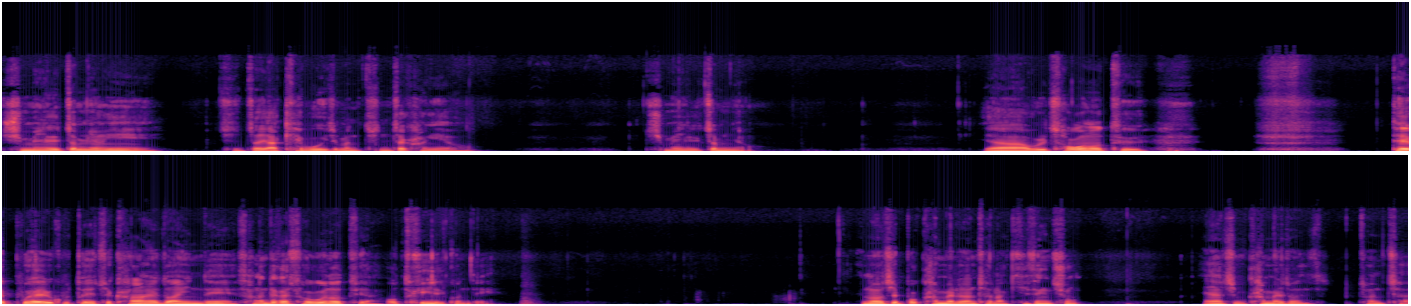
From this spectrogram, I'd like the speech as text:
주면 1.0이 진짜 약해 보이지만 진짜 강해요. 주면 1.0 야, 우리 저거너트. 대포 헬리콥터 애초에 강한 애도 아닌데 상대가 저거너트야. 어떻게 이길 건데? 에너지포 카메라 전차랑 기생충? 에너지 카메라 전, 전차.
